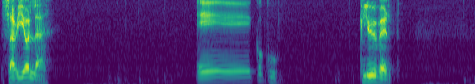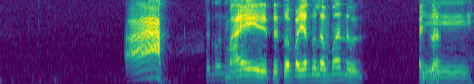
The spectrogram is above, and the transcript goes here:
Saviola, Eh, Cocu. Klubert. ¡Ah! Perdón. Mae, te están fallando las manos. Ahí está. Eh,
